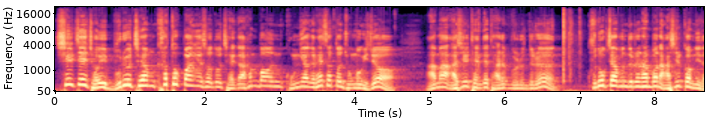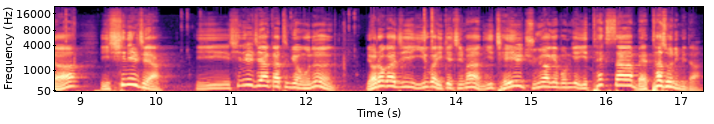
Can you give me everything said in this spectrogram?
실제 저희 무료 체험 카톡방에서도 제가 한번 공략을 했었던 종목이죠. 아마 아실 텐데 다른 분들은 구독자분들은 한번 아실 겁니다. 이 신일제약 이 신일제약 같은 경우는 여러 가지 이유가 있겠지만 이 제일 중요하게 보는 게 이 텍사 메타손입니다.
